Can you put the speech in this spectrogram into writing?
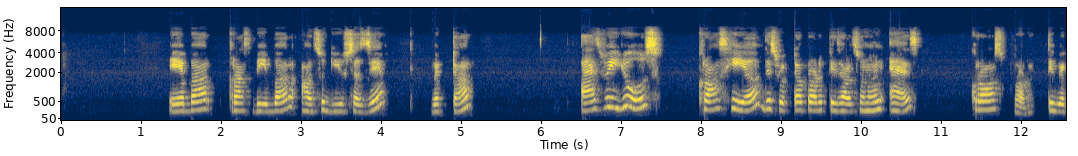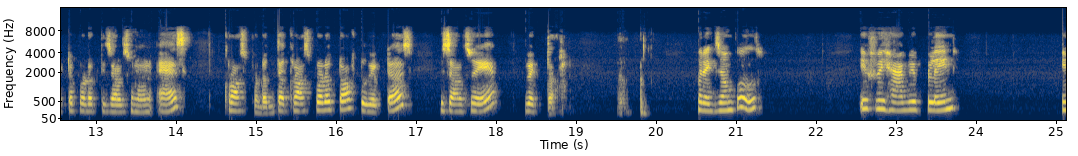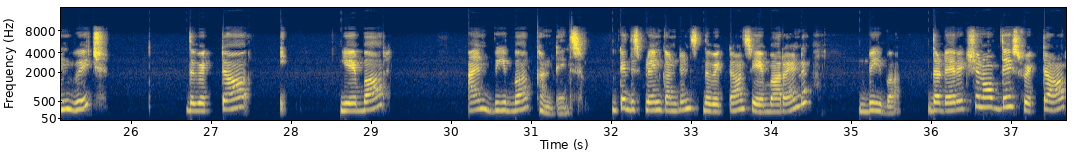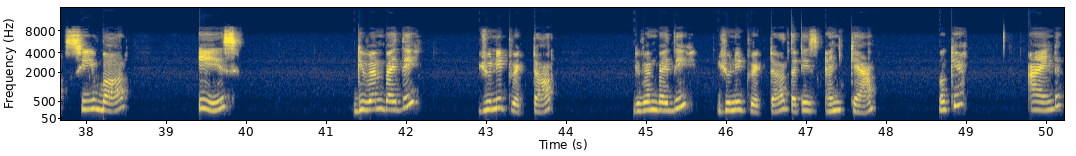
A bar cross B bar also gives us a vector. As we use cross here, this vector product is also known as cross product. The vector product is also known as cross product. The cross product of two vectors is also a vector. For example, if we have a plane in which the vector a bar and b bar contains. Okay, this plane contains the vectors a bar and b bar. The direction of this vector c bar is given by the unit vector given by the unit vector that is n cap okay and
